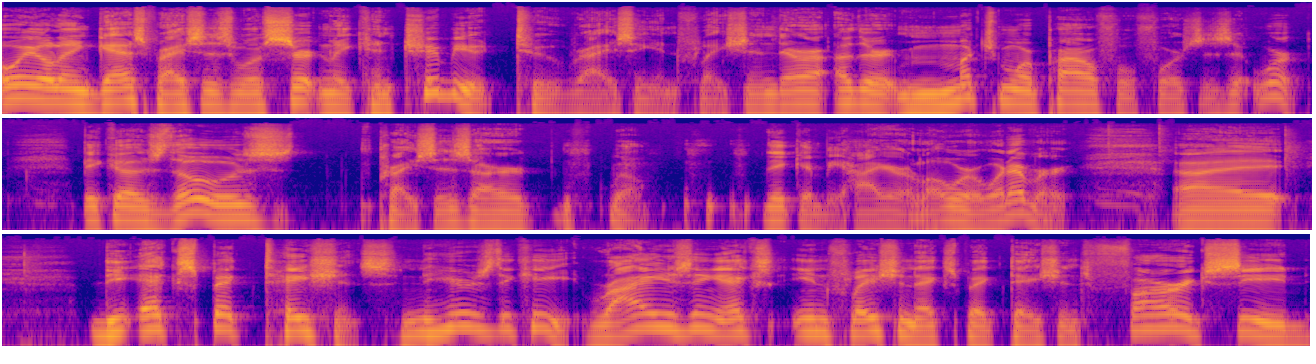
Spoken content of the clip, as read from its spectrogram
oil and gas prices will certainly contribute to rising inflation. There are other much more powerful forces at work because those prices are, well, they can be higher or lower or whatever. Uh, the expectations, and here's the key rising ex- inflation expectations far exceed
